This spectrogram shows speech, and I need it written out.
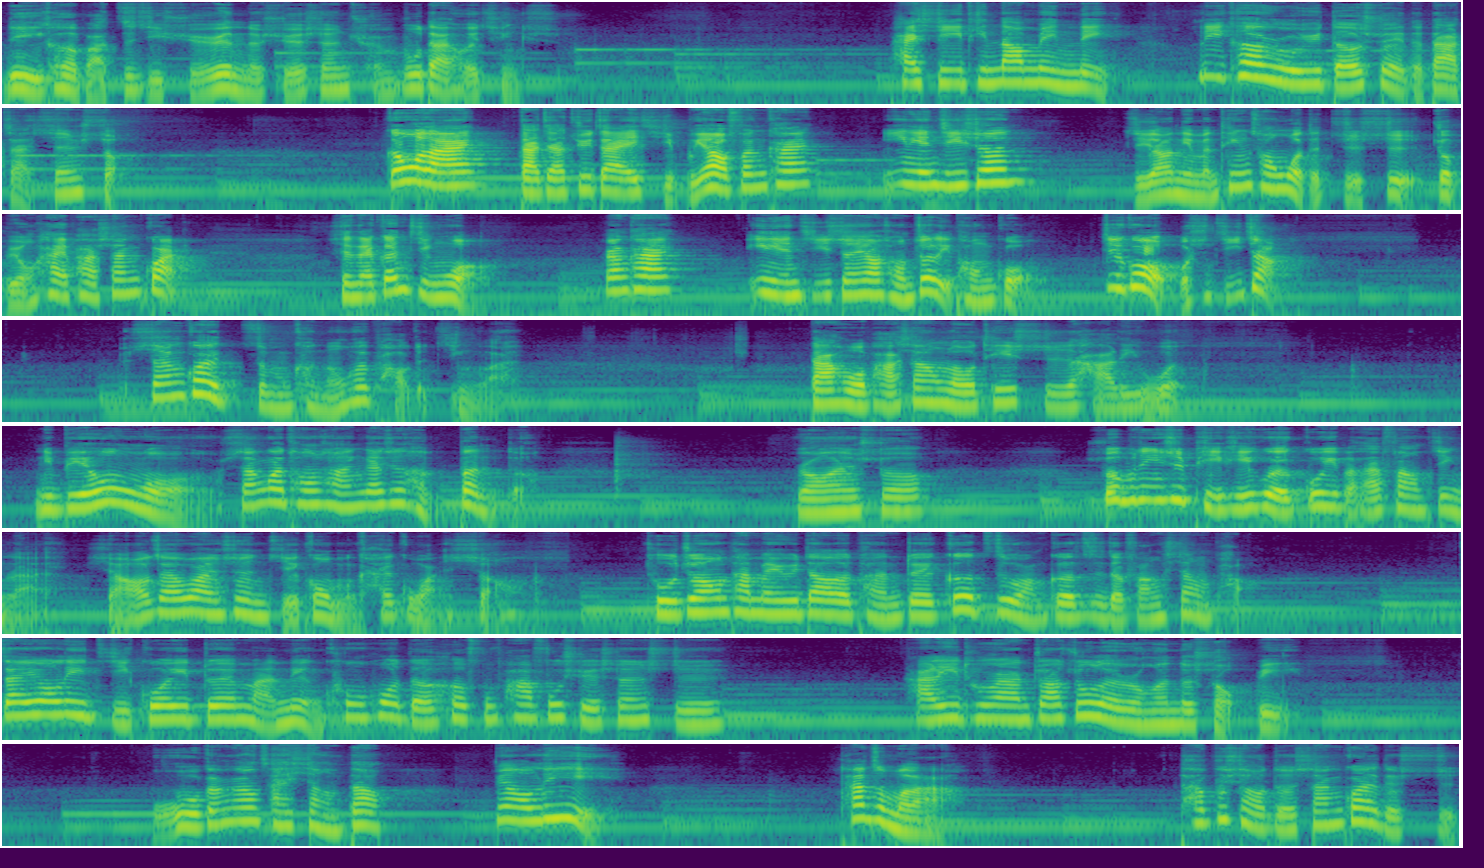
立刻把自己学院的学生全部带回寝室。”派西一听到命令，立刻如鱼得水的大展身手：“跟我来，大家聚在一起，不要分开。一年级生。”只要你们听从我的指示，就不用害怕山怪。现在跟紧我，让开！一年级生要从这里通过。结果，我是级长。山怪怎么可能会跑得进来？大伙爬上楼梯时，哈利问：“你别问我，山怪通常应该是很笨的。”荣恩说：“说不定是皮皮鬼故意把它放进来，想要在万圣节跟我们开个玩笑。”途中，他们遇到了团队，各自往各自的方向跑。在用力挤过一堆满脸困惑的赫夫帕夫学生时，哈利突然抓住了荣恩的手臂。我刚刚才想到，妙丽，她怎么啦？她不晓得山怪的事。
